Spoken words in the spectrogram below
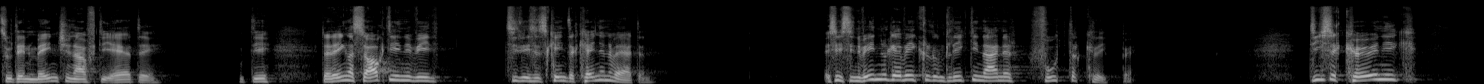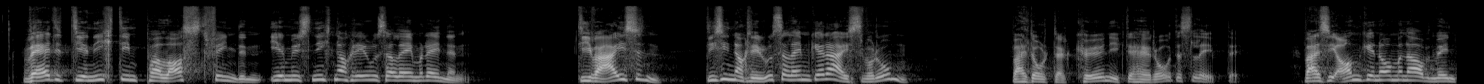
zu den Menschen auf die Erde. Und die, der Engel sagt ihnen, wie sie dieses Kind erkennen werden. Es ist in Windel gewickelt und liegt in einer Futterkrippe. Dieser König werdet ihr nicht im Palast finden. Ihr müsst nicht nach Jerusalem rennen. Die Weisen, die sind nach Jerusalem gereist. Warum? Weil dort der König, der Herodes, lebte weil sie angenommen haben, wenn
